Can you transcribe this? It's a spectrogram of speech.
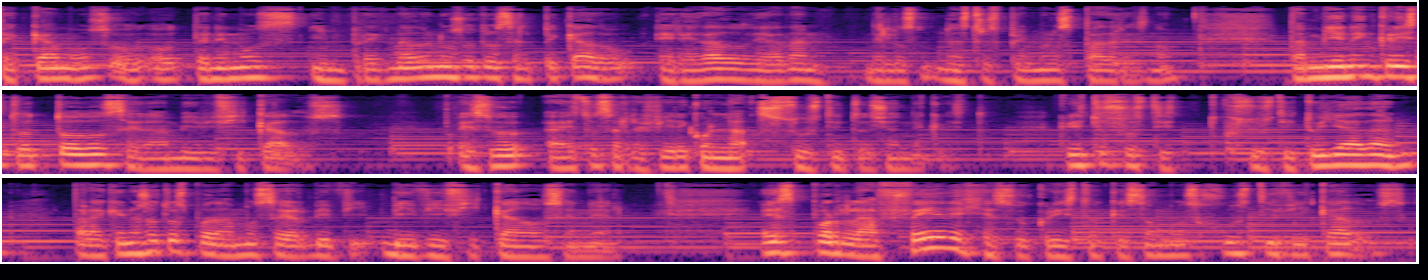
pecamos o, tenemos impregnado en nosotros el pecado heredado de Adán, de los, nuestros primeros padres, ¿no? También en Cristo todos serán vivificados. Eso, a esto se refiere con la sustitución de Cristo. Cristo sustituye a Adán para que nosotros podamos ser vivificados en él. Es por la fe de Jesucristo que somos justificados.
